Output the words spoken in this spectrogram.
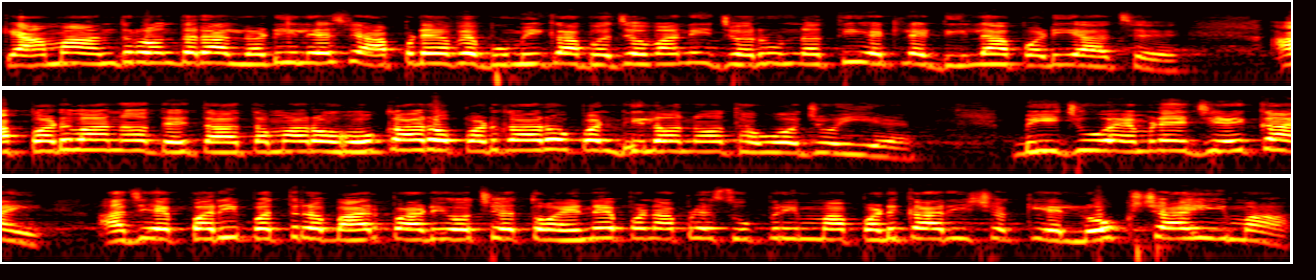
કે આમાં અંદરો અંદર આ લડી લે છે આપણે હવે ભૂમિકા ભજવવાની જરૂર નથી, એટલે ઢીલા પડ્યા છે. આ પડવા ન દેતા, તમારો હોકારો, પડકારો પણ ઢીલો ન થવો જોઈએ. બીજું એમણે જે કાંઈ આજે પરિપત્ર બહાર પાડ્યો છે, તો એને પણ આપણે સુપ્રીમમાં પડકારી શકીએ લોકશાહીમાં.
